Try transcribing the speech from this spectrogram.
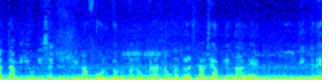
आता मी यू डी सेक्रेटरीना फोन करून तो लवकरात लवकर प्रस्ताव जे आपले नाले आहेत तिकडे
